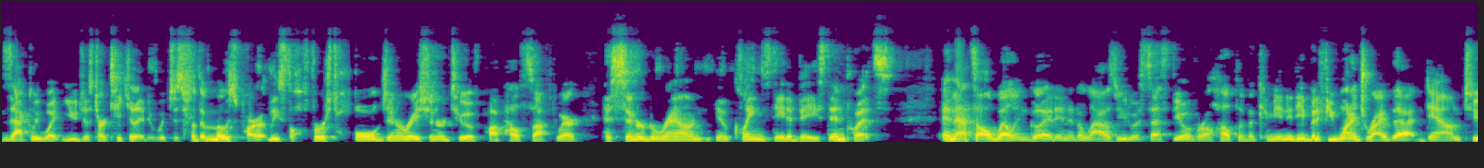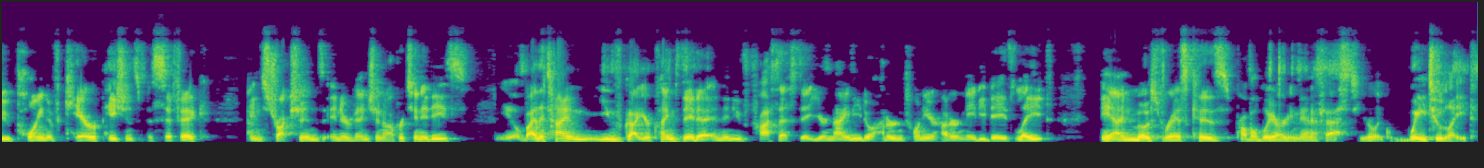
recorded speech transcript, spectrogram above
exactly what you just articulated, which is for the most part, at least the first whole generation or two of pop health software has centered around, you know, claims data based inputs. And that's all well and good. And it allows you to assess the overall health of a community. But if you want to drive that down to point of care, patient specific instructions, intervention opportunities, you know, by the time you've got your claims data and then you've processed it, you're 90 to 120 or 180 days late and most risk has probably already manifest. You're like way too late.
